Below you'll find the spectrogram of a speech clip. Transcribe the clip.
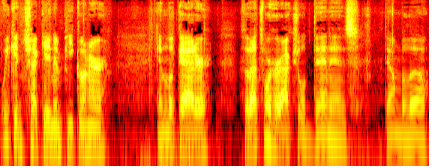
We could check in and peek on her and look at her. So that's where her actual den is, down below.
